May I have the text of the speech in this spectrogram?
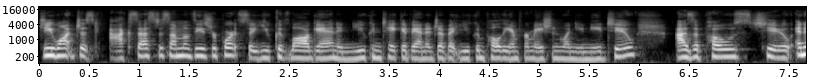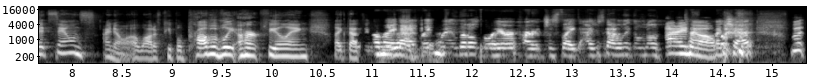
do you want just access to some of these reports so you could log in and you can take advantage of it? You can pull the information when you need to, as opposed to, and it sounds, I know a lot of people probably aren't feeling like that's. Oh my God, idea. like my little lawyer heart, just like, I just got like a little. I know. My chest. but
